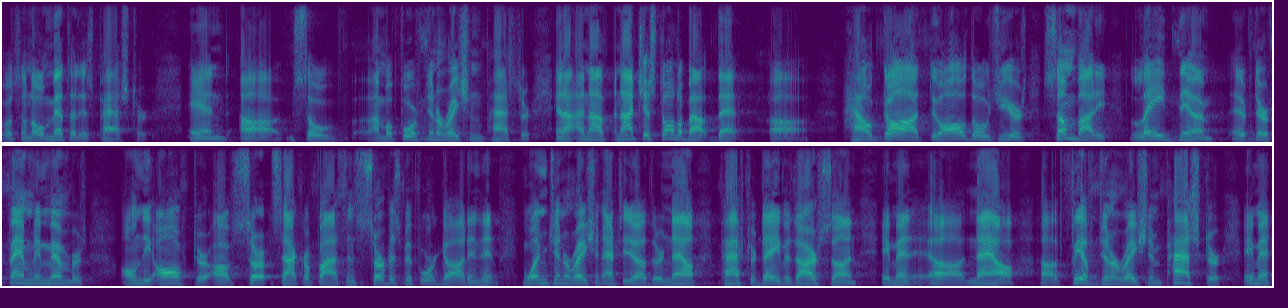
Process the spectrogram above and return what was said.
was an old Methodist pastor. And uh, so I'm a fourth generation pastor. And I, and I, and I just thought about that uh, how God, through all those years, somebody laid them, uh, their family members, on the altar of sacrifice and service before God. And then one generation after the other, now Pastor Dave is our son, amen. Uh, now, uh, fifth generation pastor, amen,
